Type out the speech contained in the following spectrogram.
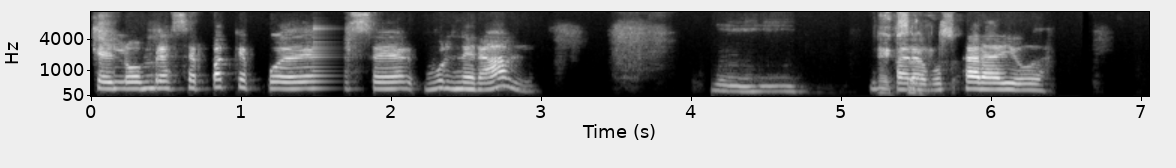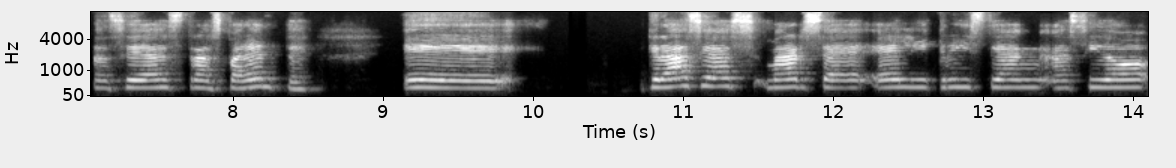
que el hombre sepa que puede ser vulnerable para buscar ayuda. Así es, transparente. Eh, gracias, Marce, Eli, Cristian. Ha sido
